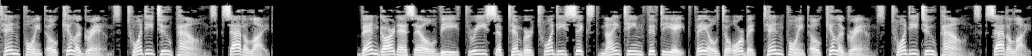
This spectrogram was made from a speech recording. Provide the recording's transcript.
10.0 kilograms 22 pounds satellite Vanguard SLV 3 September 26, 1958 failed to orbit 10.0 kilograms 22 pounds satellite.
